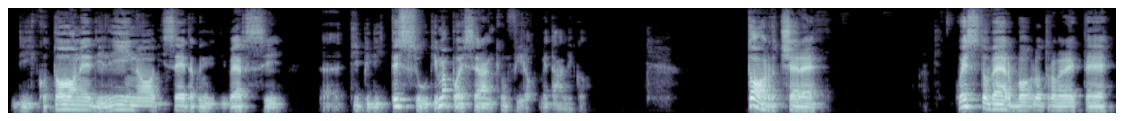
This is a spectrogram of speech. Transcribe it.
di cotone, di lino, di seta, quindi diversi eh, tipi di tessuti, ma può essere anche un filo metallico. Torcere questo verbo lo troverete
